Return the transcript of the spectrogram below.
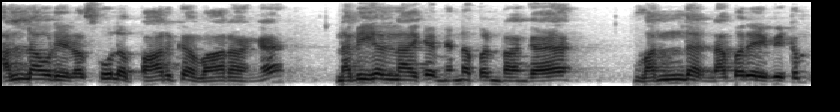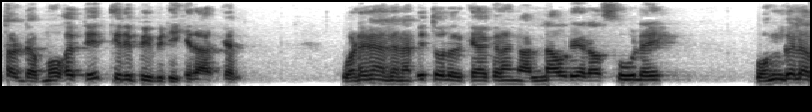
அல்லாஹ்வுடைய ரசூலை பார்க்க வாராங்க. நபிகள் நாயகம் என்ன பண்றாங்க? வந்த நபரை விட்டும் தன்னுடைய முகத்தை திருப்பி விடுகிறார்கள். உடனே அந்த நபித்தோழர் கேட்கிறாங்க அல்லாஹ்வுடைய ரசூலை உங்களை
